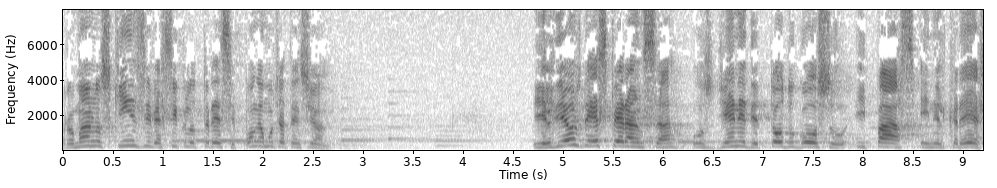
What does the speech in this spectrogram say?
Romanos 15, versículo 13. Ponga muita atenção. Y el Dios de esperanza os llene de todo gozo y paz en el creer,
